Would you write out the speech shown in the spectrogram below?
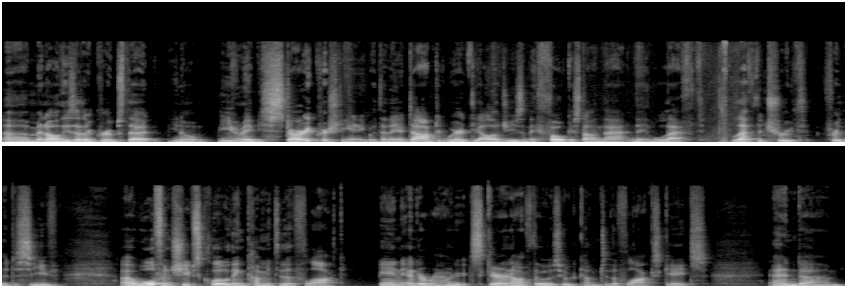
um, and all these other groups that you know even maybe started Christianity, but then they adopted weird theologies and they focused on that, and they left left the truth for the deceive. Uh, wolf in sheep's clothing coming to the flock, in and around it, scaring off those who would come to the flock's gates, and um,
